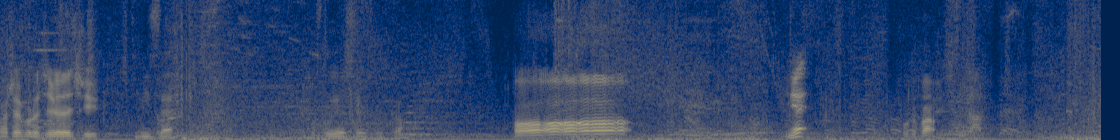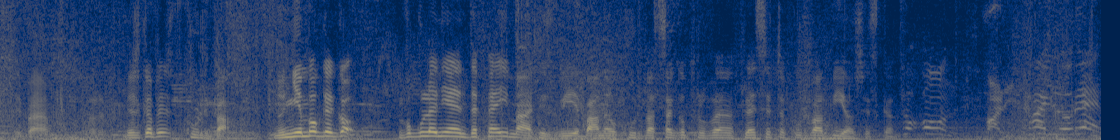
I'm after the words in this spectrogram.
Może bo do ciebie leci. Widzę. Kupuję się tylko. O, o, o, o! Nie! Kurwa. Zjebałem. Bierz go, bierz, kurwa. No nie mogę go... W ogóle nie, DPI ma jakieś wyjebane, o kurwa, co go próbowałem w plecy, to kurwa odbijał wszystko. To on. Kylo Ren.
